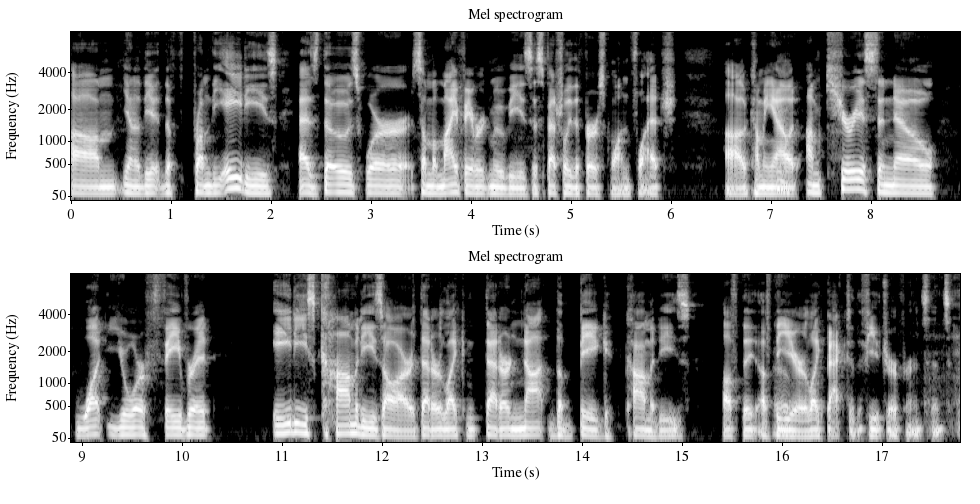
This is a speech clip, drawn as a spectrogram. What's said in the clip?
um, you know, the the from the '80s, as those were some of my favorite movies, especially the first one, Fletch, uh, coming out. I'm curious to know what your favorite 80s comedies are that are like that are not the big comedies of the of the Oh. year, like Back to the Future, for instance.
